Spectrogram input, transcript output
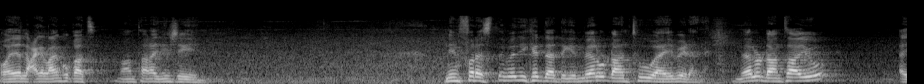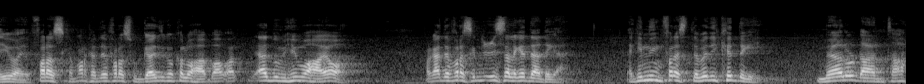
Waayo lacag la'aan ku qaatay. Maantaana idiin sheegayn nin faras dabadii ka daadegay meel u dhaantuu waayey bay dhahdeen meel u dhaanta ayuu ayuu waayey faraska marka dee farasku gaadiidko kale ahaa aad buu muhiim u ahaayo markaa dee faraska dhinaciisa laga daadegaa lakiin nin faras dabadii ka degay meel u dhaanta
